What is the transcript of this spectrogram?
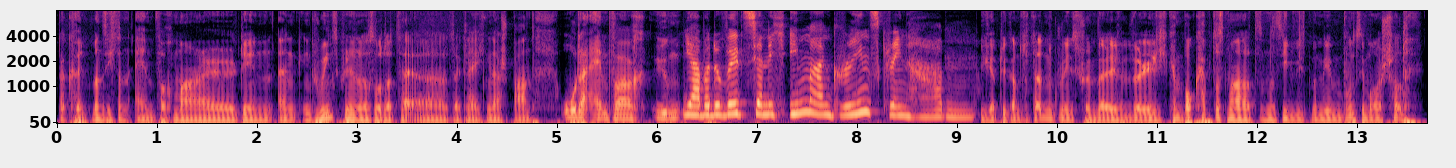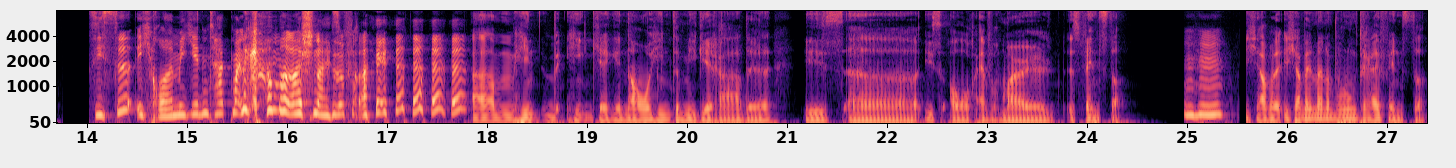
da könnte man sich dann einfach mal den ein, ein Greenscreen oder so der, äh, dergleichen ersparen. Oder einfach irgend, Ja, aber du willst ja nicht immer ein Greenscreen haben. ich habe die ganze Zeit einen Greenscreen, weil, weil ich keinen Bock habe, dass man, dass man sieht, wie es bei mir im Wohnzimmer ausschaut. Siehst du, ich räume jeden Tag meine Kameraschneise frei. Ähm, hin, hin, ja, genau hinter mir gerade ist, äh, ist auch einfach mal das Fenster. mhm. Ich habe, ich habe in meiner Wohnung drei Fenster.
